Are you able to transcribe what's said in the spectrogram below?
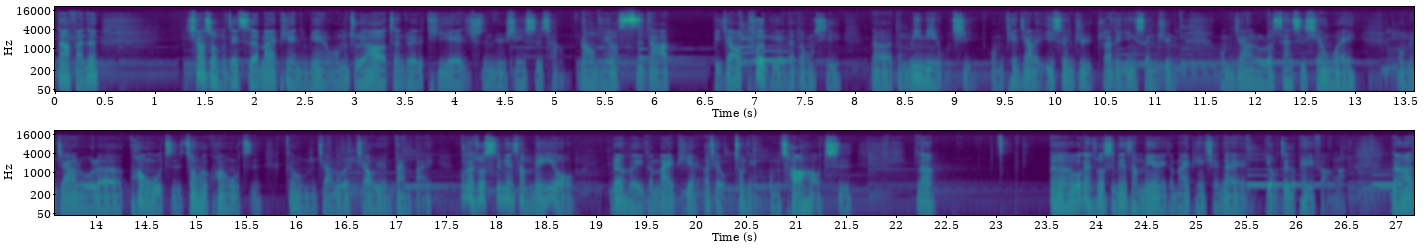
那反正像是我们这次的麦片里面，我们主要针对的 TA 就是女性市场，那我们有四大。比较特别的东西，呃的秘密武器，我们添加了益生菌、专利益生菌，我们加入了膳食纤维，我们加入了矿物质、综合矿物质，跟我们加入了胶原蛋白。我敢说市面上没有任何一个麦片，而且重点我们超好吃。那。呃，我敢说市面上没有一个麦片现在有这个配方了。那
